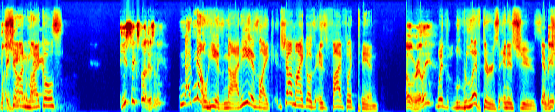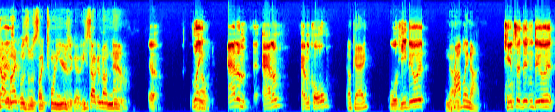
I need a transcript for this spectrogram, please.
Like Shawn Daniel Michaels. He's six foot, isn't he? No, no, he is not. He is like Shawn Michaels is five foot ten Oh, really? with lifters in his shoes. Yeah, but Dude, Shawn Michaels was like 20 years ago. He's talking about now. Yeah. Like Well- Adam, Adam, Adam Cole. Okay, Will he do it? No. probably not. Kenta didn't do it.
